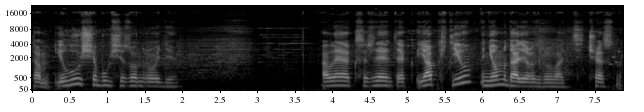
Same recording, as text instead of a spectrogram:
Там і Лу ще був сезон роді. Але, к сожалению, так. Я б хотів на ньому далі розвиватися, чесно.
